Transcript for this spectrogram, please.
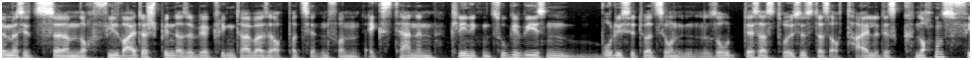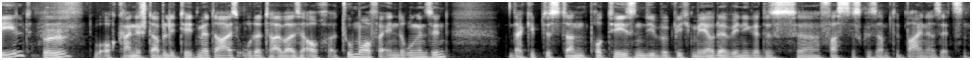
wenn man es jetzt ähm, noch viel weiter spinnt, also wir kriegen teilweise auch Patienten von externen Kliniken zugewiesen, wo die Situation so desaströs ist, dass auch Teile des Knochens fehlt, mhm. wo auch keine Stabilität mehr da ist oder teilweise auch Tumorveränderungen sind. Da gibt es dann Prothesen, die wirklich mehr oder weniger das, äh, fast das gesamte Bein ersetzen.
